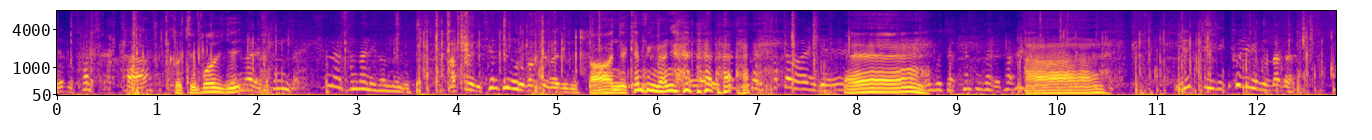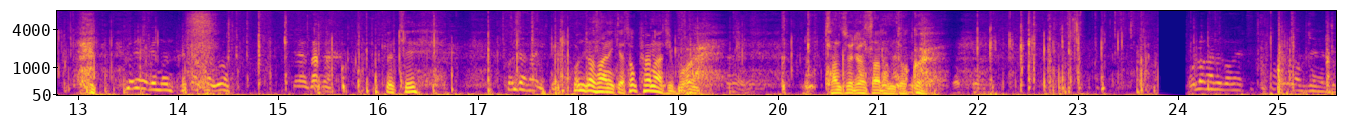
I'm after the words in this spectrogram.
얘도 산 좋다. 그렇지, 뭐 이게. 옛날에 산 맨날 산 다니었는데 앞에 캠핑으로 바뀌어가지고 아, 이제 캠핑 다녀? 캠핑카를 샀잖아 이게. 에. 공구차 캠핑카를 사. 아, 일주일이 토요일이면 나가. 토요일이면 배차 타고 그냥 나가. 그렇지. 혼자 다니까. 혼자 사니까 속 편하지, 뭐. 잔소리 할 사람도 없고. 올라가는 거 그냥 쭉쭉 올라가면 되는데.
